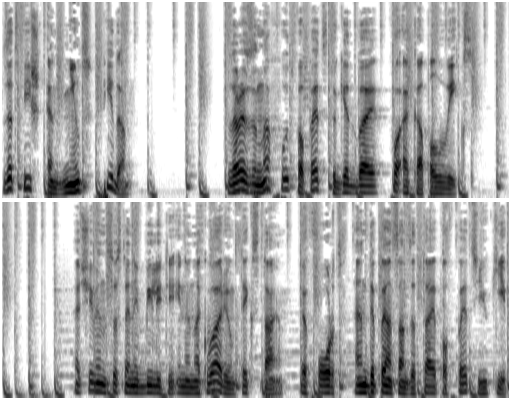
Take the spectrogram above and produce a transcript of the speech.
that fish and newts feed on. There is enough food for pets to get by for a couple weeks. Achieving sustainability in an aquarium takes time, effort and depends on the type of pets you keep.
